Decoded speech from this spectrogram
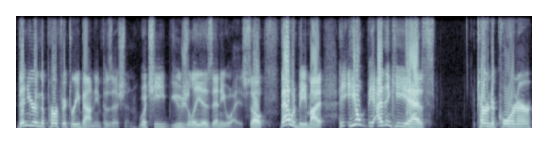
then you're in the perfect rebounding position, which he usually is anyway. So that would be my he- he'll be I think he has turned a corner.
